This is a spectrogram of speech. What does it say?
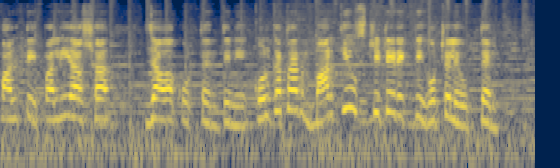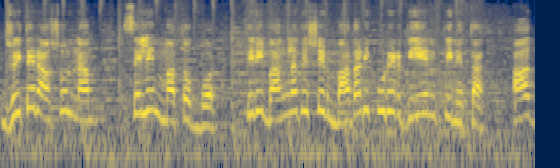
পাল্টে পালিয়ে আসা যাওয়া করতেন তিনি। কলকাতার মার্কিউ স্ট্রিটের একটি হোটেলে উঠতেন। ধৃতের আসল নাম সেলিম মাতব্বর। তিনি বাংলাদেশের মাদারীপুরের বিএনপি নেতা। আজ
